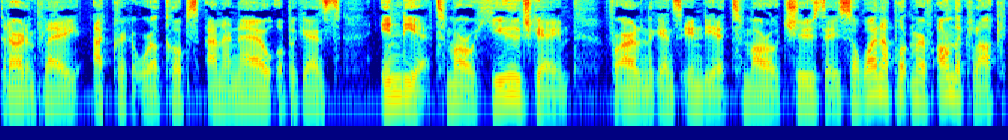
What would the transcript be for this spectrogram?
that Ireland play at Cricket World Cups, and are now up against India tomorrow. Huge game for Ireland against India tomorrow, Tuesday. So why not put Murph on the clock,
